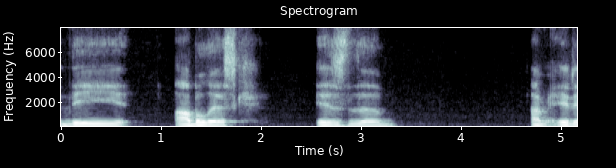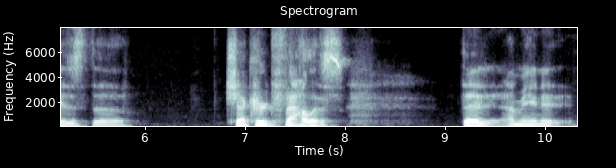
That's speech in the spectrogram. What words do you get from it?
the obelisk is the um, it is the checkered phallus that I mean it,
